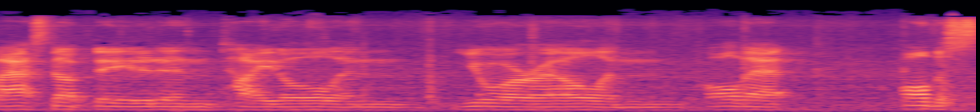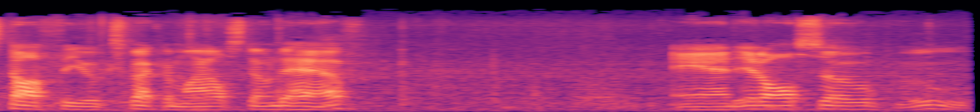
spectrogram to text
last updated and title and URL and all that, all the stuff that you expect a milestone to have. And it also, ooh,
